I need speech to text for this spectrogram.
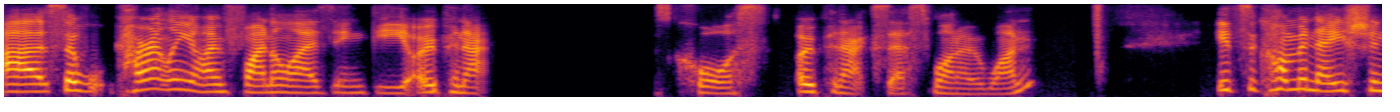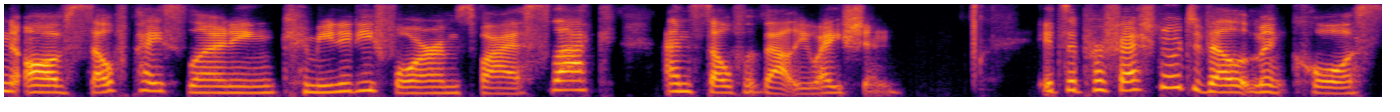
Uh, so currently I'm finalizing the open access course, Open Access 101. It's a combination of self-paced learning, community forums via Slack, and self-evaluation. It's a professional development course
